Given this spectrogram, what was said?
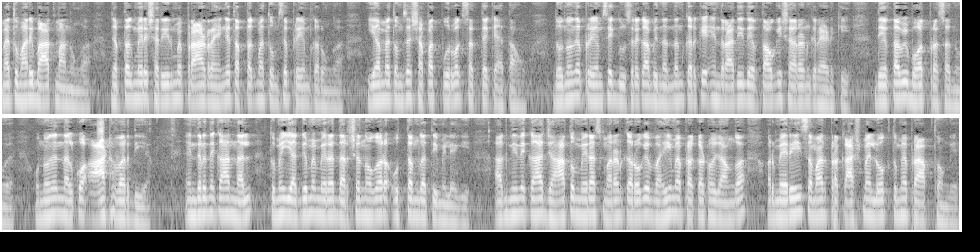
मैं तुम्हारी बात मानूँगा। जब तक मेरे शरीर में प्राण रहेंगे, तब तक मैं तुमसे प्रेम करूँगा। यह मैं तुमसे शपथ पूर्वक सत्य कहता हूँ। दोनों ने प्रेम से एक दूसरे का अभिनंदन करके इंद्रादि देवताओं की शरण ग्रहण की। देवता भी बहुत प्रसन्न हुए। उन्होंने नल को आठ वर दिए। इंद्र ने कहा, नल, तुम्हें यज्ञ में मेरा दर्शन होगा और उत्तम गति मिलेगी। अग्नि ने कहा, जहाँ तुम मेरा स्मरण करोगे, वहीं मैं प्रकट हो जाऊँगा और मेरे ही समान प्रकाश में लोग तुम्हें प्राप्त होंगे।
